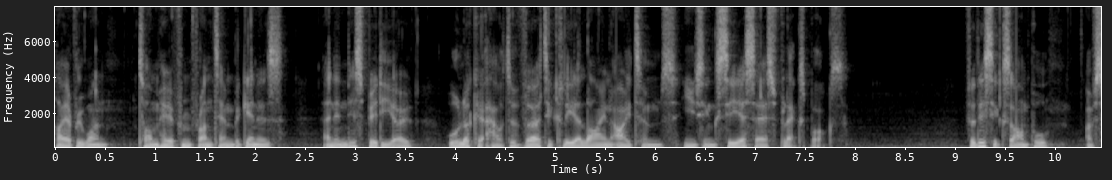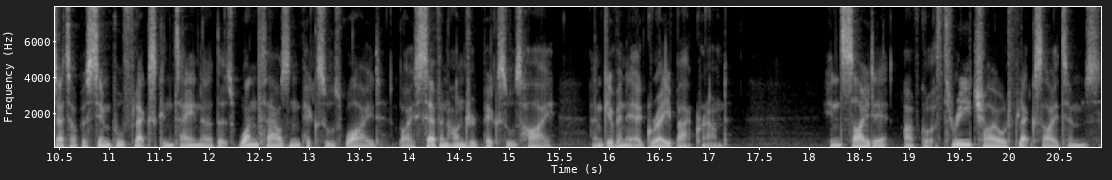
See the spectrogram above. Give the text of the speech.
Hi everyone, Tom here from Front End Beginners, and in this video we'll look at how to vertically align items using CSS Flexbox. For this example, I've set up a simple Flex container that's 1000 pixels wide by 700 pixels high and given it a grey background. Inside it, I've got three child Flex items,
